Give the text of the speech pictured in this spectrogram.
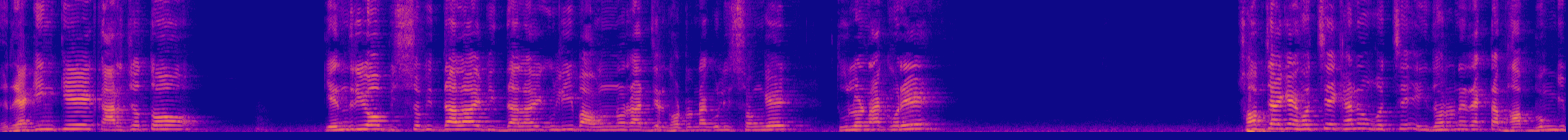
র্যাগিংকে কার্যত কেন্দ্রীয় বিশ্ববিদ্যালয়, বিদ্যালয়গুলি বা অন্য রাজ্যের ঘটনাগুলির সঙ্গে তুলনা করে সব জায়গায় হচ্ছে, এখানেও হচ্ছে, এই ধরনের একটা ভাবভঙ্গি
